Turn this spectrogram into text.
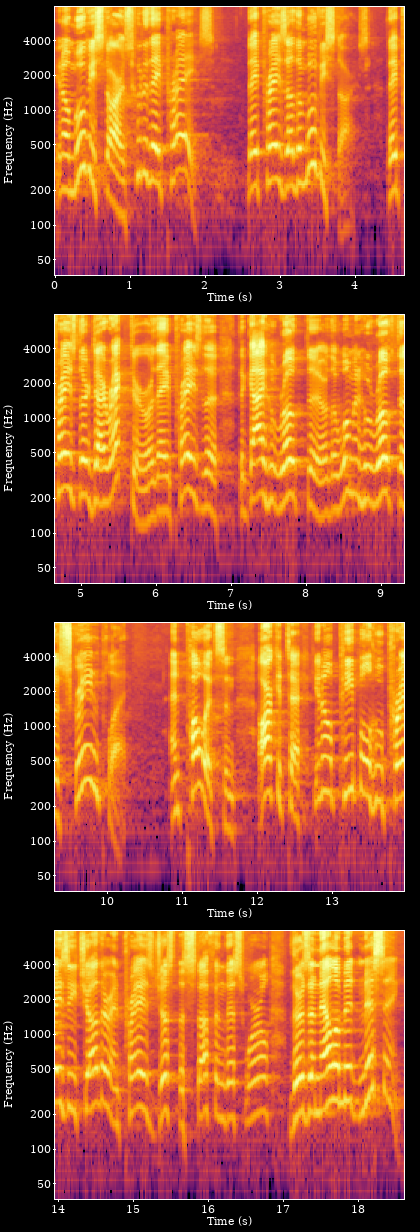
You know, movie stars, who do they praise? They praise other movie stars. They praise their director or they praise the, the guy who wrote the, or the woman who wrote the screenplay. And poets and architects, you know, people who praise each other and praise just the stuff in this world, there's an element missing.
